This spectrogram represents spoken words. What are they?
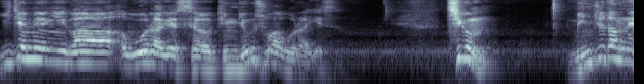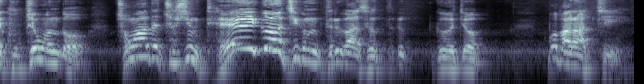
이재명이가 우월하겠어, 김경수가 우월하겠어. 지금 민주당 내 국회의원도 청와대 출신 대거 지금 들어가서 그 저 뽑아놨지.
